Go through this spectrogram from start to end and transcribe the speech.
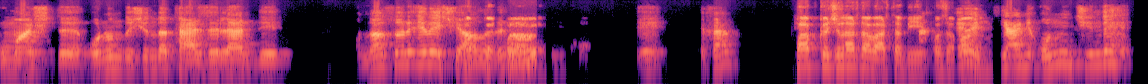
kumaştı, onun dışında terzilerdi. Ondan sonra ev eşyaları. E, efendim? Şapkacılar da var tabii o zaman. Evet yani onun içinde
